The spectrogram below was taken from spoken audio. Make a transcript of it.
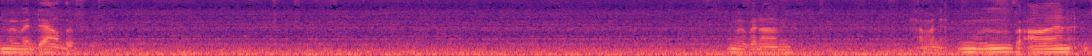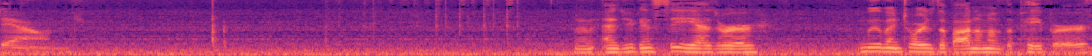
moving down the moving on I'm gonna move on down and as you can see as we're moving towards the bottom of the paper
